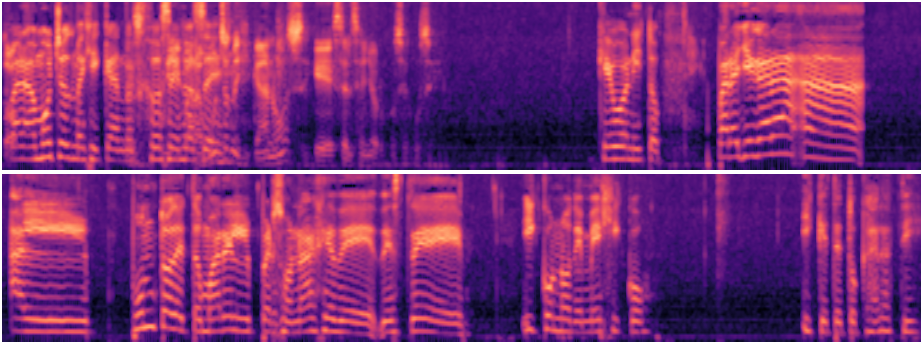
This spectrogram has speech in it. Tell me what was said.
Top. Para muchos mexicanos, José para José. Para muchos mexicanos, que es el señor José José. Qué bonito. Para llegar a, a al punto de tomar el personaje de, de este ícono de México y que te tocara a ti.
